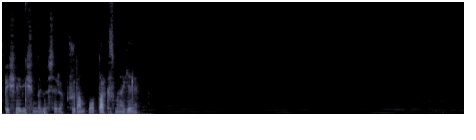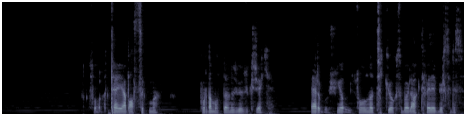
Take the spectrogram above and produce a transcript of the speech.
Special Edition'da gösteriyorum. Şuradan modlar kısmına gelin. Sonra T'ye bastık mı burada modlarınız gözükecek. Eğer solunda tik yoksa böyle aktif edebilirsiniz.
